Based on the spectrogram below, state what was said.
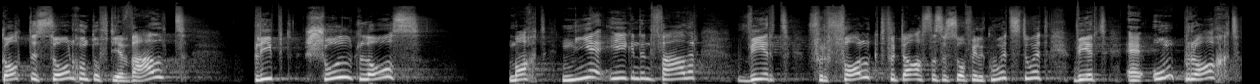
Gottes Sohn kommt auf die Welt, bleibt schuldlos, macht nie irgendeinen Fehler, wird verfolgt für das, dass er so viel Gutes tut, wird äh, umgebracht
